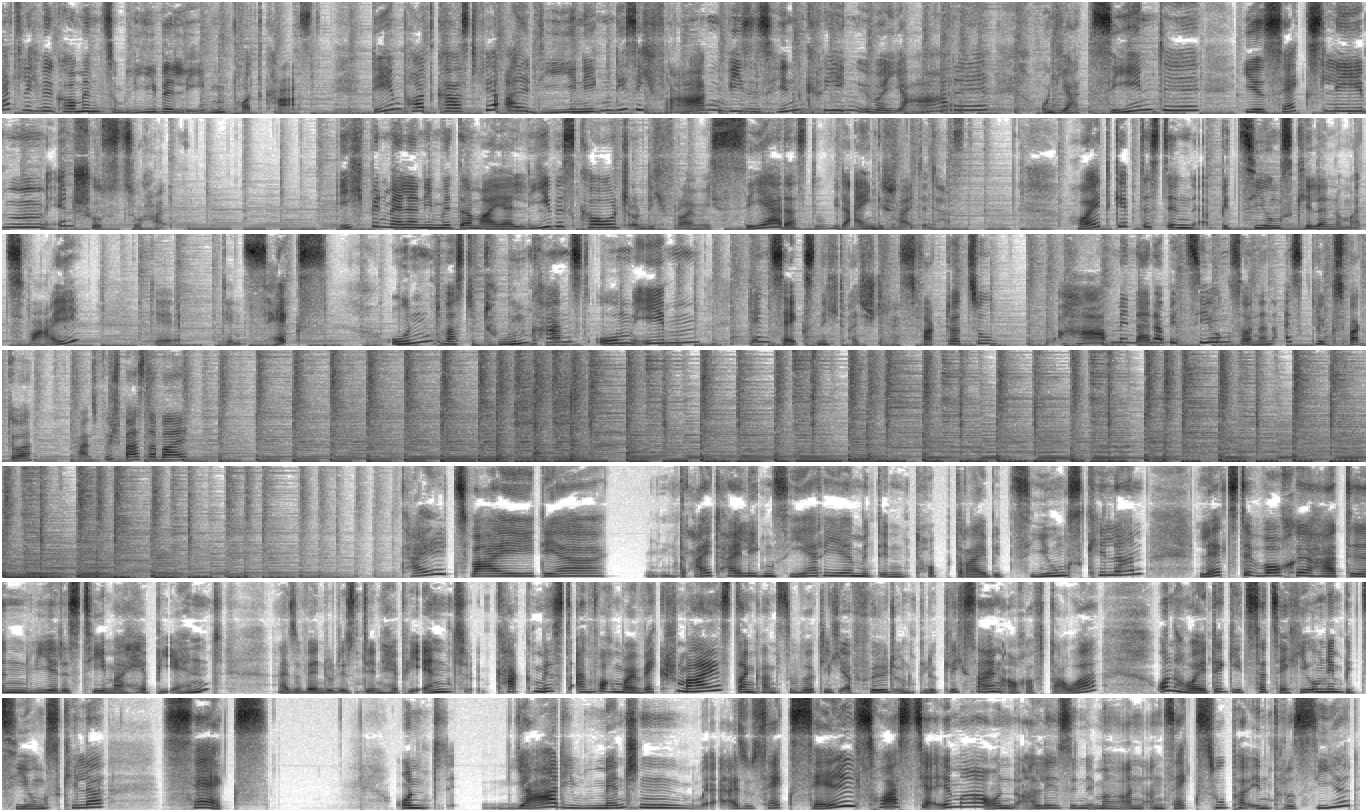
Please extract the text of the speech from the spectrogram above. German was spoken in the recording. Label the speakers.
Speaker 1: Herzlich willkommen zum Liebe Leben Podcast. Dem Podcast für all diejenigen, die sich fragen, wie sie es hinkriegen, über Jahre und Jahrzehnte ihr Sexleben in Schuss zu halten. Ich bin Melanie Mittermeier, Liebescoach und ich freue mich sehr, dass du wieder eingeschaltet hast. Heute gibt es den Beziehungskiller Nummer 2, den Sex und was du tun kannst, um eben den Sex nicht als Stressfaktor zu haben in deiner Beziehung, sondern als Glücksfaktor. Ganz viel Spaß dabei! Teil 2 der dreiteiligen Serie mit den Top 3 Beziehungskillern. Letzte Woche hatten wir das Thema Happy End. Also wenn du den Happy End Kackmist einfach mal wegschmeißt, dann kannst du wirklich erfüllt und glücklich sein, auch auf Dauer. Und heute geht es tatsächlich um den Beziehungskiller Sex. Und ja, die Menschen, also Sex sells heißt ja immer und alle sind immer an, an Sex super interessiert.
